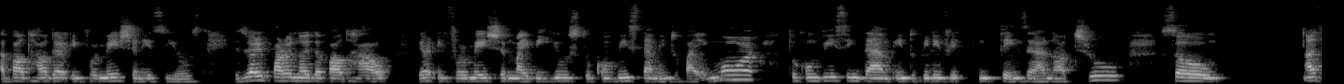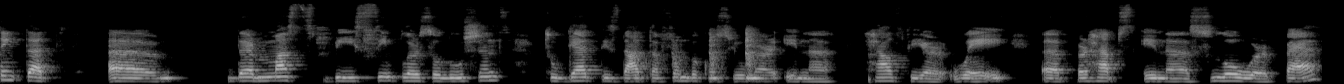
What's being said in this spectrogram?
about how their information is used, is very paranoid about how their information might be used to convince them into buying more, to convincing them into believing things that are not true. So I think that um, there must be simpler solutions to get this data from the consumer in a healthier way, uh, perhaps in a slower path.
